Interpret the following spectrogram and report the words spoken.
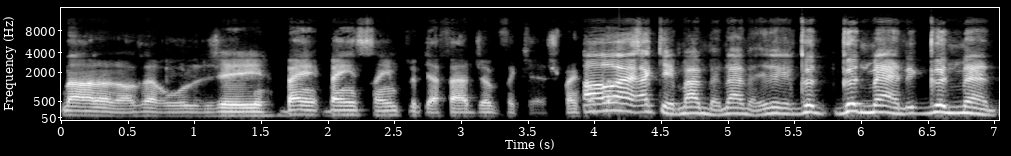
Non, non, non, zéro. J'ai bien ben simple, puis elle fait la job. Fait que je suis content. Ah ouais, ok, man, man, man. Good, good man, good man.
